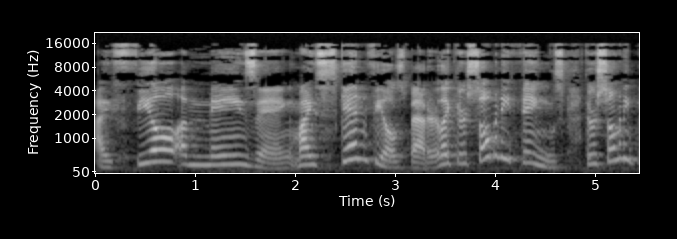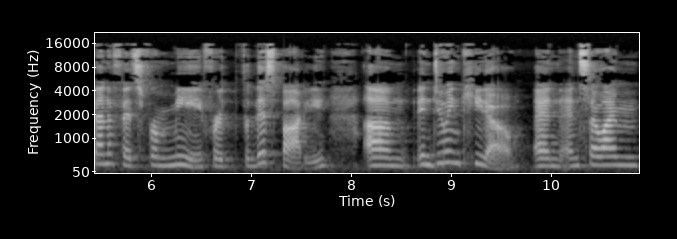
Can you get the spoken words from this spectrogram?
I feel amazing. My skin feels better. Like there's so many things, there's so many benefits for me, for, for this body, um, in doing keto. And, and so I'm,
